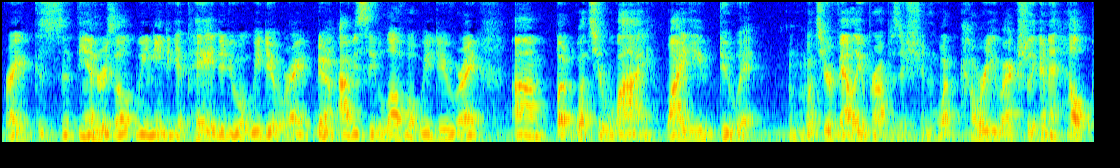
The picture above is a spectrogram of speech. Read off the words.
right because at the end result we need to get paid to do what we do right we obviously love what we do right um, but what's your why why do you do it Mhm. What's your value proposition? What how are you actually going to help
